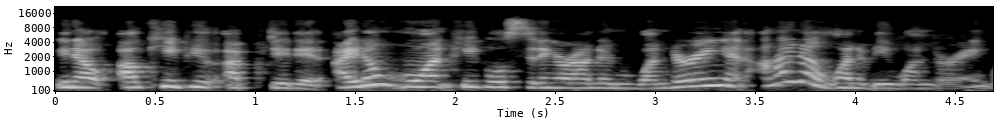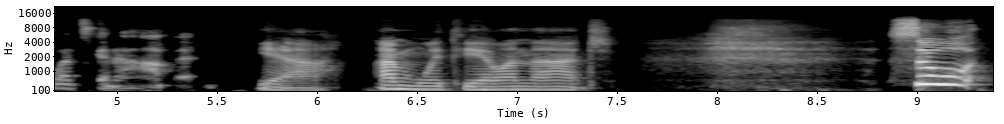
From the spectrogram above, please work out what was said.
You know, I'll keep you updated. I don't want people sitting around and wondering, and I don't want to be wondering what's going to happen. Yeah, I'm with you on that. So,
